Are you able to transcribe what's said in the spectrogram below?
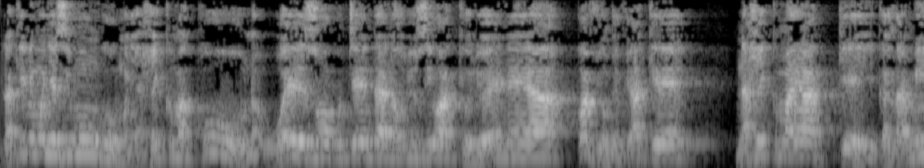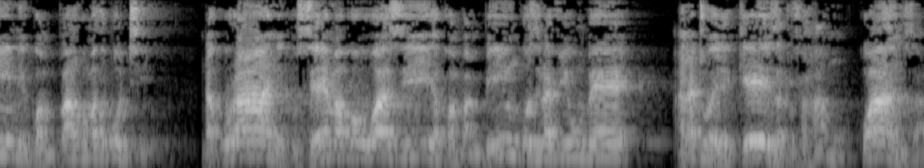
Lakini Mwenyezi Mungu mwenye hikma kuu na uwezo wa kutenda na ujuzi wake ulioenea kwa viumbe vyake na hikma yake ikadhamini kwa mpango madhubuti. Na Qur'ani kusema kwa uwazi ya kwamba mbingu zina viumbe anatuelekeza tufahamu. Kwanza,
